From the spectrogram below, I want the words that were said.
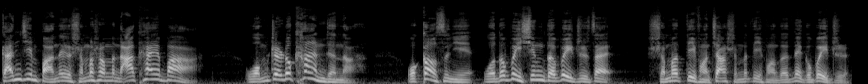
赶紧把那个什么什么拿开吧，我们这儿都看着呢。我告诉你，我的卫星的位置在什么地方加什么地方的那个位置，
